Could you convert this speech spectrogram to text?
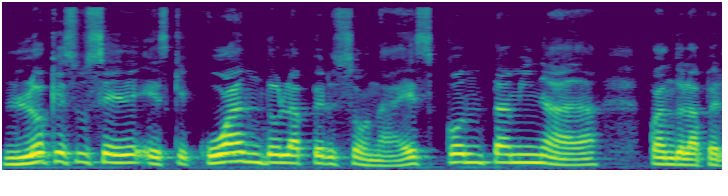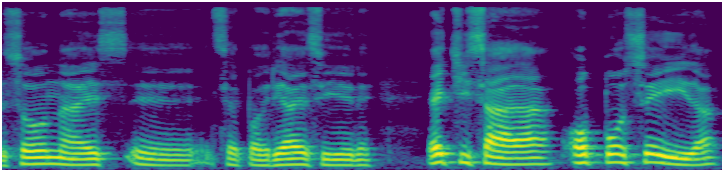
Lo que sucede es que cuando la persona es contaminada, cuando la persona es, eh, se podría decir, hechizada o poseída,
